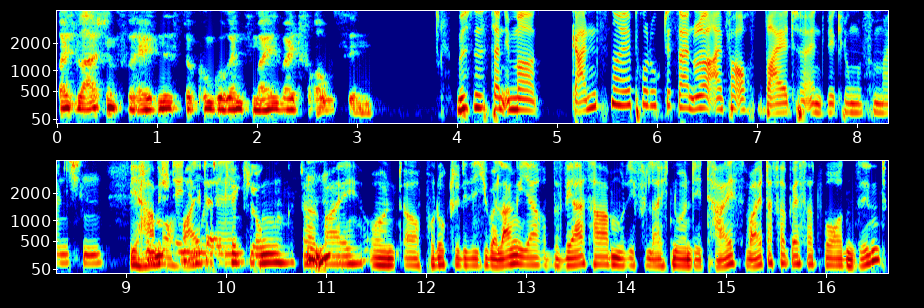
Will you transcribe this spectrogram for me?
Preis-Leistungs-Verhältnis der Konkurrenz meilenweit voraus sind. Müssen es dann immer ganz neue Produkte sein oder einfach auch Weiterentwicklungen von manchen? Wir haben auch Weiterentwicklungen Modellen. dabei mhm. und auch Produkte, die sich über lange Jahre bewährt haben und die vielleicht nur in Details weiter verbessert worden sind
